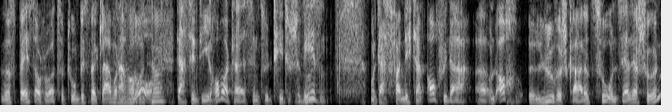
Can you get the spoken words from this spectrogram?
The Space Opera zu tun, bis mir klar wurde, Ja, ach so, Roboter. Mhm. das sind die Roboter, das sind synthetische Wesen. Und das fand ich dann auch wieder, äh, und auch äh, lyrisch geradezu und sehr, sehr schön.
